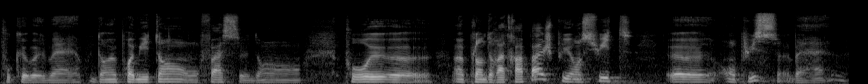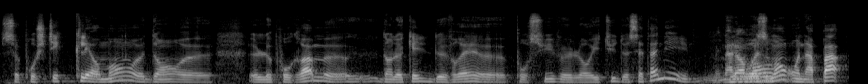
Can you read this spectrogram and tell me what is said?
pour que ben, dans un premier temps, on fasse dans, pour eux un plan de rattrapage, puis ensuite euh, on puisse ben, se projeter clairement euh, dans euh, le programme dans lequel ils devraient poursuivre leur étude de cette année. Malheureusement, on n'a pas,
